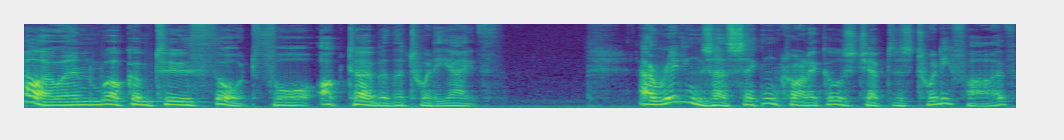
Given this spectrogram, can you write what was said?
Hello and welcome to Thought for October the 28th. Our readings are 2nd Chronicles chapters 25,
